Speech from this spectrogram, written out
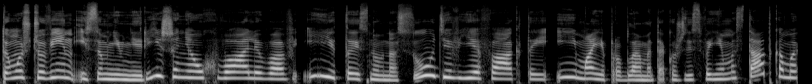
тому що він і сумнівні рішення ухвалював, і тиснув на суддів, є факти, і має проблеми також зі своїми статками.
